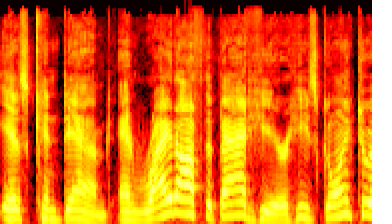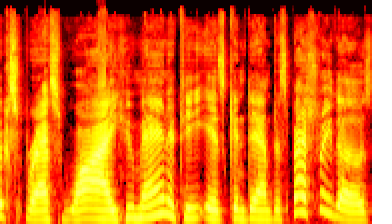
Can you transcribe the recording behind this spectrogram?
is condemned. And right off the bat here, he's going to express why humanity is condemned, especially those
